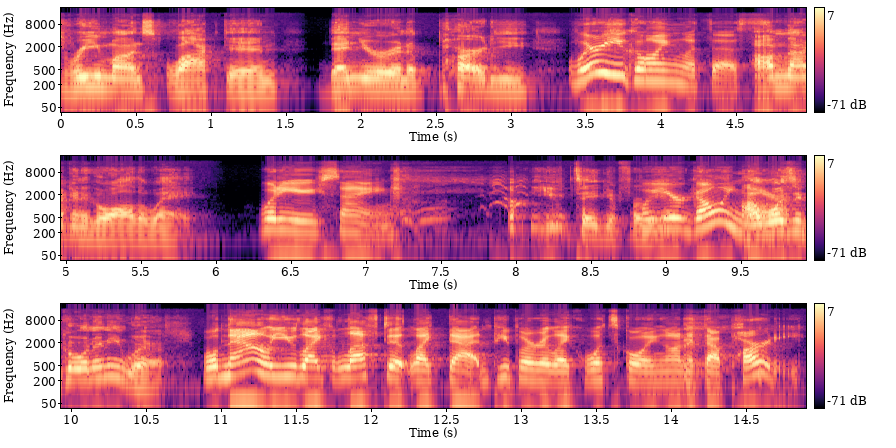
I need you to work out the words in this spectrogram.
Three months locked in, then you're in a party. Where are you going with this? I'm not going to go all the way. What are you saying? you take it from me. Well, me. you're going I wasn't going anywhere. Well, now you like left it like that, and people are like, "What's going on at that party?"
